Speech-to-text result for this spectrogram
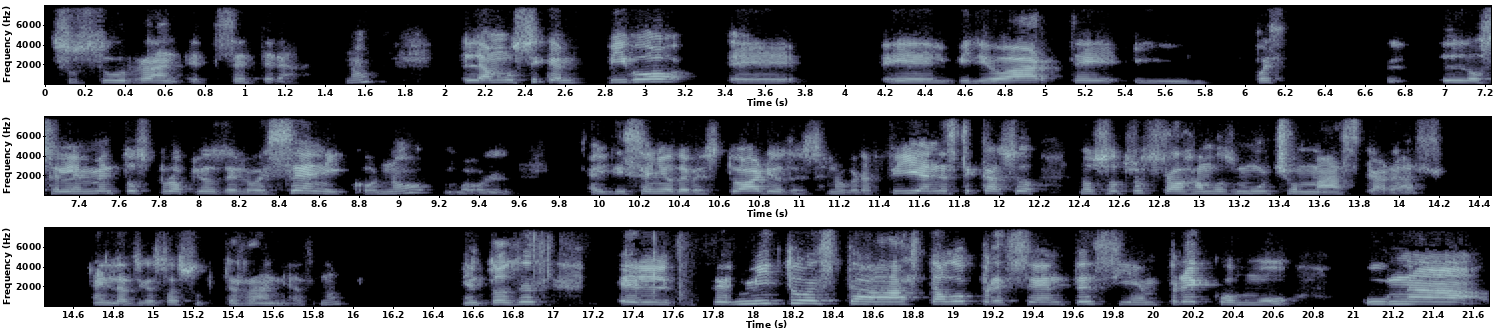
susurran, etcétera, ¿no? La música en vivo, eh, el videoarte y pues los elementos propios de lo escénico, ¿no? El diseño de vestuarios, de escenografía. En este caso, nosotros trabajamos mucho máscaras en las diosas subterráneas, ¿no? Entonces, el, mito está, ha estado presente siempre como una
